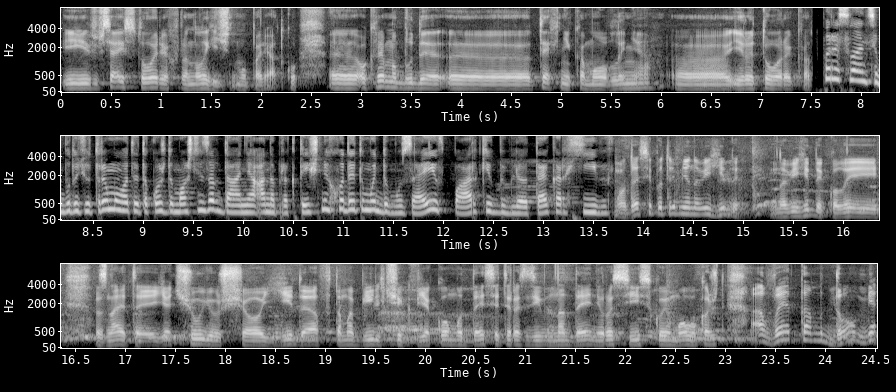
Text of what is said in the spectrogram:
і вся історія в хронологічному порядку. Е, окремо буде е, техніка мовлення е, і риторика. Переселенці будуть отримувати також домашні завдання, а на практичних ходитимуть до музеїв, парків, бібліотек, архівів. В Одесі потрібні нові гіди. Нові гіди, коли знаєте, я чую, що їде автомобільчик, в якому 10 разів на день російською мовою кажуть, а в этом домі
